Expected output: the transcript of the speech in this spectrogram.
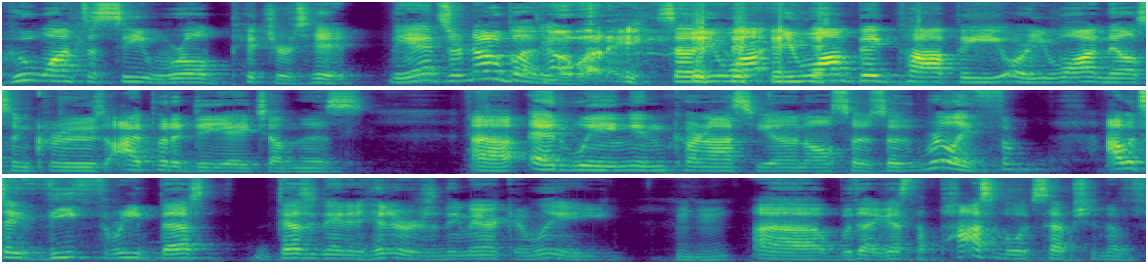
who wants to see world pitchers hit? The answer: nobody. Nobody. so you want you want Big Poppy or you want Nelson Cruz? I put a DH on this. Uh, Edwin Encarnacion and also. So really, th- I would say the three best designated hitters in the American League, uh, with I guess the possible exception of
